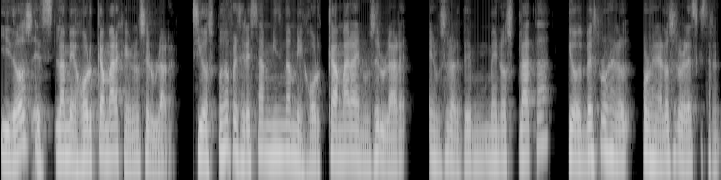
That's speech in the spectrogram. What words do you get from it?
Y dos, es la mejor cámara que hay en un celular. Si os puedes ofrecer esa misma mejor cámara en un celular, en un celular de menos plata, que vos ves por general, por general los celulares que están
